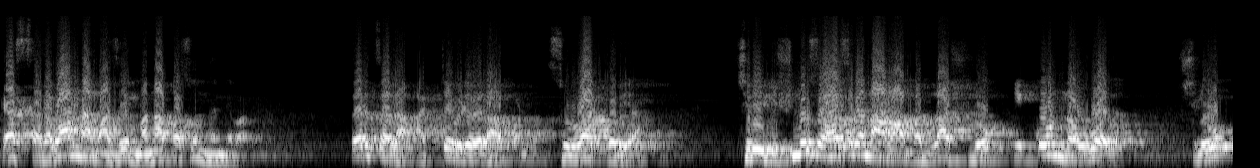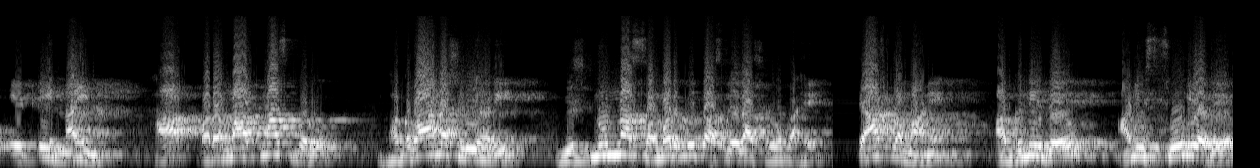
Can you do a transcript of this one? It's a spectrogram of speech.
त्या सर्वांना माझे मनापासून धन्यवाद. तर चला आजच्या व्हिडिओला आपण सुरुवात करूया. श्री विष्णू सहस्र नामामधला श्लोक एकोणनव्वद श्लोक एटी नाईन हा परमात्मा स्वरूप भगवान श्रीहरी विष्णूंना समर्पित असलेला श्लोक आहे. त्याचप्रमाणे अग्निदेव आणि सूर्यदेव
